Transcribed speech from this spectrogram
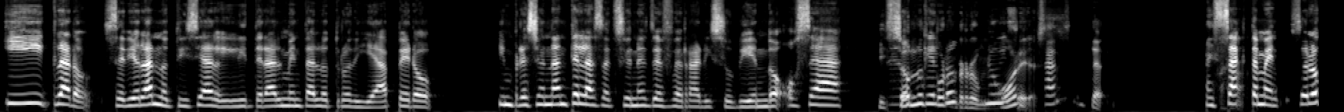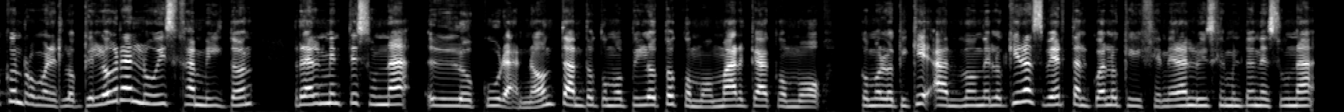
y claro, se dio la noticia literalmente al otro día, pero impresionante las acciones de Ferrari subiendo, o sea, Y lo solo por Lewis rumores. Exactamente, solo con rumores. Lo que logra Lewis Hamilton realmente es una locura, ¿no? Tanto como piloto, como marca, como, como lo que a donde lo quieras ver, tal cual lo que genera Lewis Hamilton es una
